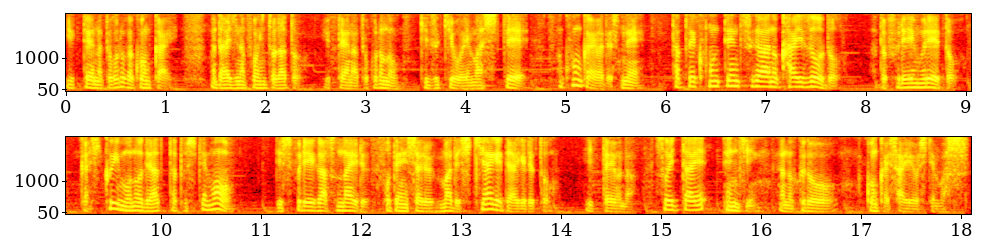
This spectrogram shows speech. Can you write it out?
いったようなところが今回、まあ、大事なポイントだといったようなところの気づきを得まして、まあ、今回はですねたとえコンテンツ側の解像度あとフレームレートが低いものであったとしてもディスプレイが備えるポテンシャルまで引き上げてあげるといったようなそういったエンジンあの駆動を今回採用してます。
